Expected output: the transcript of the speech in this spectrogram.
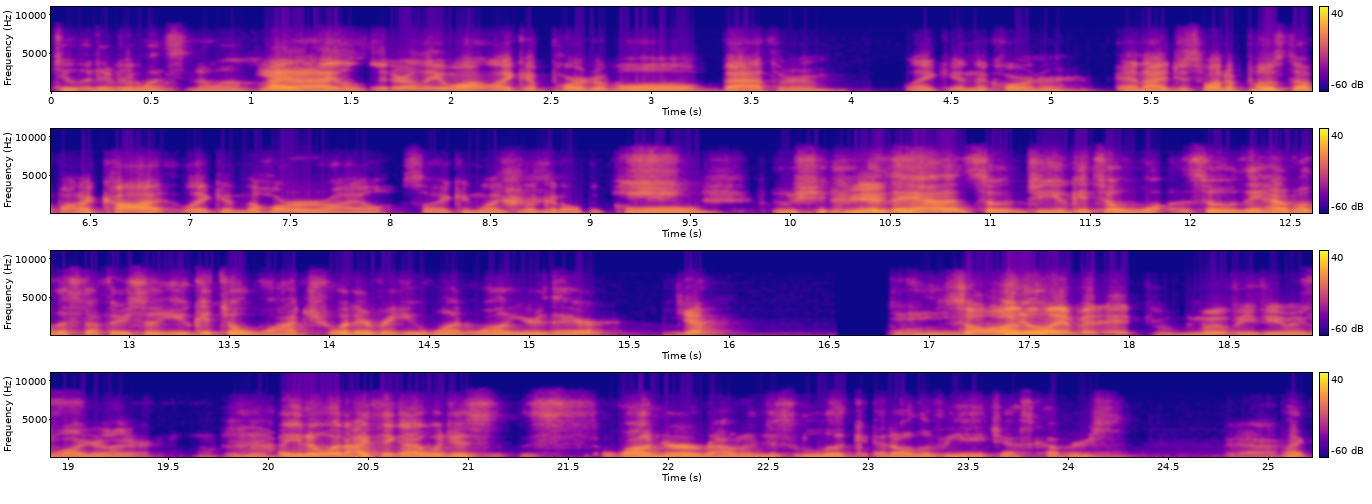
Do it every once in a while. Yeah. I, I literally want like a portable bathroom like in the corner and I just want to post up on a cot like in the horror aisle so I can like look at all the cool No oh, shit. VHS. They have so do you get to wa- so they have all the stuff there. So you get to watch whatever you want while you're there. yeah. Dang. so you know, unlimited movie viewing while you're there. You know what? I think I would just wander around and just look at all the VHS covers. Yeah. Like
